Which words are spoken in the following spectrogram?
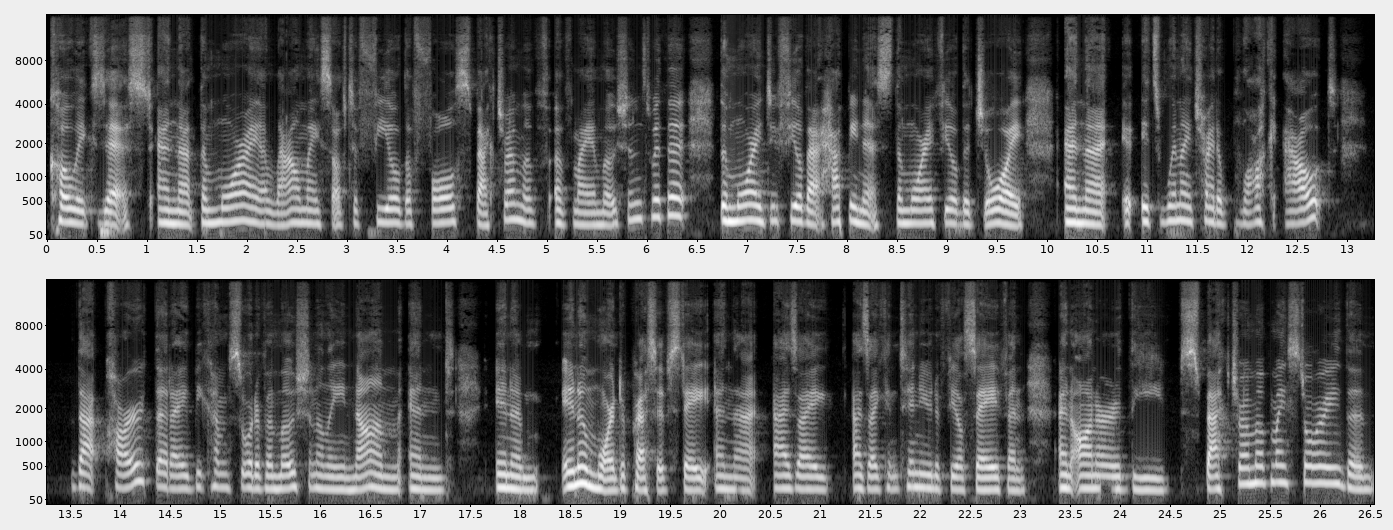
coexist. And that the more I allow myself to feel the full spectrum of, of my emotions with it, the more I do feel that happiness, the more I feel the joy. And that it's when I try to block out that part that I become sort of emotionally numb and in a in a more depressive state and that as I as I continue to feel safe and and honor the spectrum of my story, the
